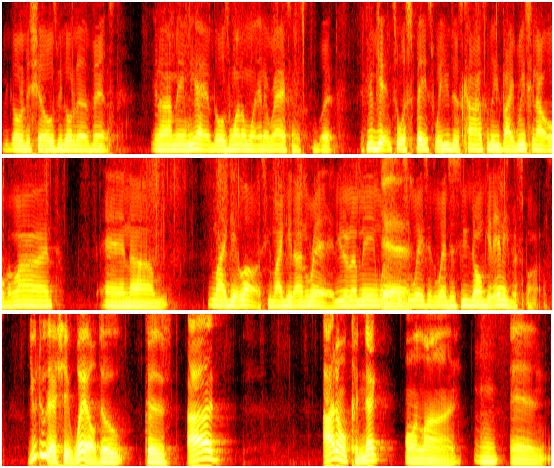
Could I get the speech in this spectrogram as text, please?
We go to the shows, we go to the events. You know what I mean? We have those one-on-one interactions. But if you get into a space where you just constantly like reaching out over line, and um, you might get lost, you might get unread. You know what I mean? One Yeah. situations where just you don't get any response. You do that shit well, dude. Cause I I don't connect online and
